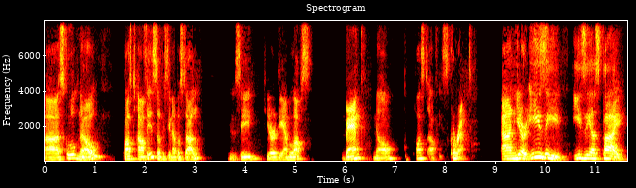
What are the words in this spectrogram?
Uh, school, no. Post office, oficina postal. You see here the envelopes. Bank, no. Post office, correct. And here, easy, easy as pie.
